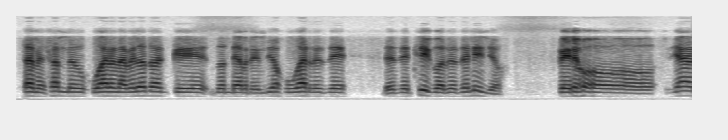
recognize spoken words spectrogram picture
está pensando en jugar a la pelota que donde aprendió a jugar desde desde chico, desde niño. Pero ya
